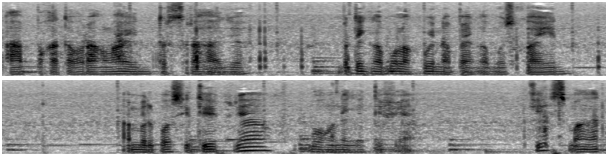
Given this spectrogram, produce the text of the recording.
apa kata orang lain terserah aja. Penting kamu lakuin apa yang kamu sukain. Ambil positifnya buang negatifnya. Oke semangat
